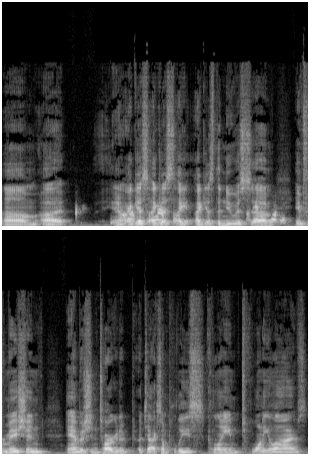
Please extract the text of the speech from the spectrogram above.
Um, uh, you know, I guess, I guess, I, I guess the newest um, information: ambush and targeted attacks on police claim 20 lives.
